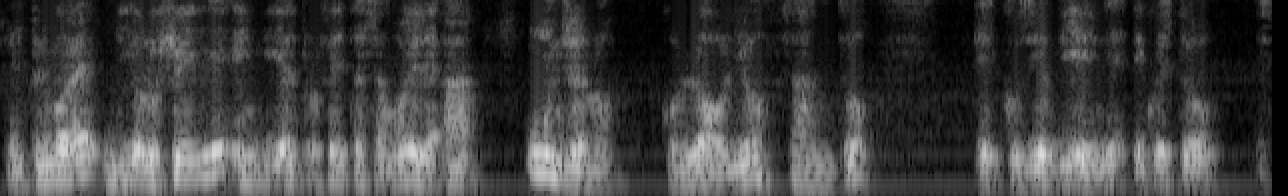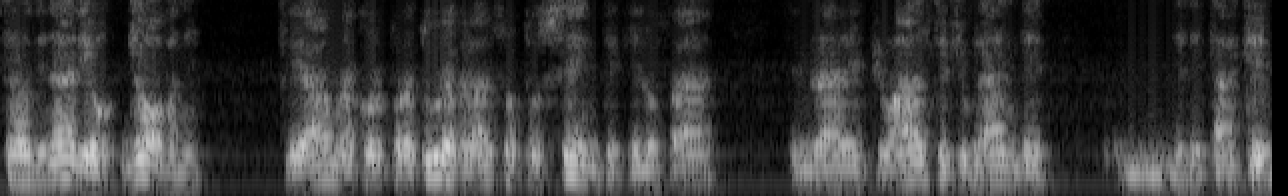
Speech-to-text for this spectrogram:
È il primo re, Dio lo sceglie e invia il profeta Samuele a ungerlo con l'olio santo e così avviene e questo straordinario giovane che ha una corporatura tra l'altro possente che lo fa sembrare più alto e più grande dell'età che,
